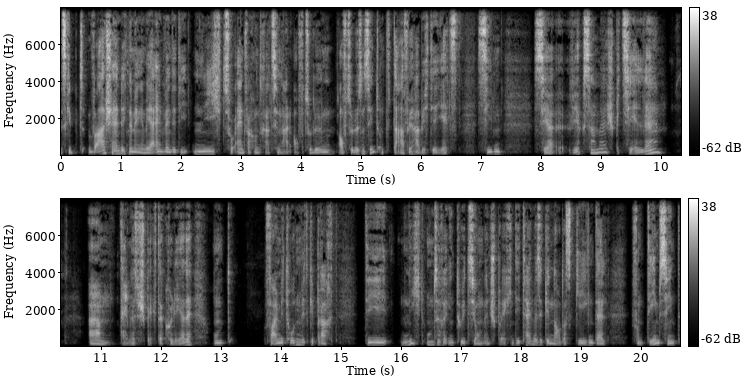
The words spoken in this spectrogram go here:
Es gibt wahrscheinlich eine Menge mehr Einwände, die nicht so einfach und rational aufzulösen, aufzulösen sind. Und dafür habe ich dir jetzt sieben sehr wirksame, spezielle, ähm, teilweise spektakuläre und vor allem Methoden mitgebracht, die nicht unserer Intuition entsprechen, die teilweise genau das Gegenteil von dem sind,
